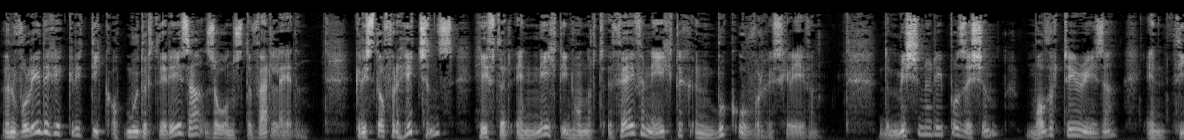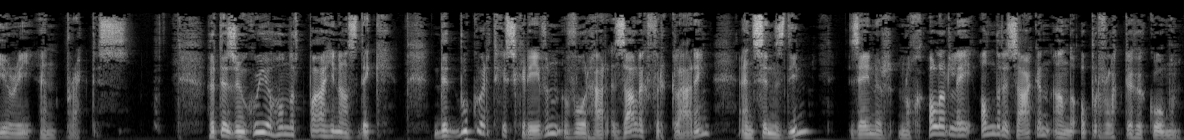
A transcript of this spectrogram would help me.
Een volledige kritiek op moeder Teresa zou ons te ver leiden. Christopher Hitchens heeft er in 1995 een boek over geschreven. The Missionary Position, Mother Teresa in Theory and Practice. Het is een goede honderd pagina's dik. Dit boek werd geschreven voor haar zaligverklaring en sindsdien zijn er nog allerlei andere zaken aan de oppervlakte gekomen.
